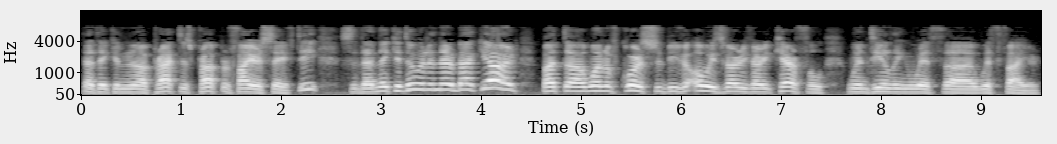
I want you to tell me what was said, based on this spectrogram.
that they can uh, practice proper fire safety safety, so then they could do it in their backyard. But uh, one, of course, should be always very, very careful when dealing with uh, with fire.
